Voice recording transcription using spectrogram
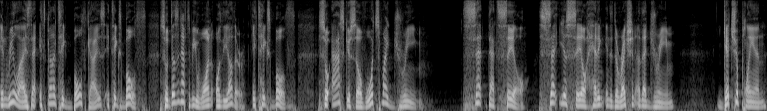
And realize that it's going to take both, guys. It takes both. So it doesn't have to be one or the other, it takes both. So ask yourself, what's my dream? Set that sail. Set your sail heading in the direction of that dream. Get your plan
